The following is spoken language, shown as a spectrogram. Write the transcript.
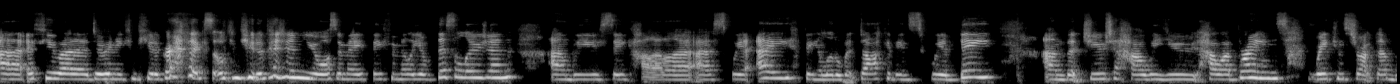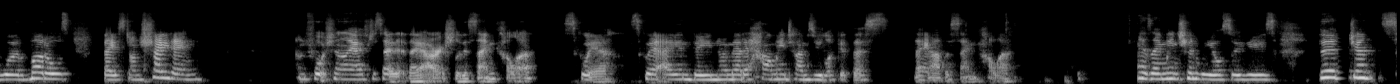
Uh, if you uh, do any computer graphics or computer vision, you also may be familiar with this illusion, um, where you see color uh, square A being a little bit darker than square B, um, but due to how we use, how our brains reconstruct our word models based on shading, unfortunately, I have to say that they are actually the same color square, square A and B. No matter how many times you look at this, they are the same color. As I mentioned, we also use vergence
